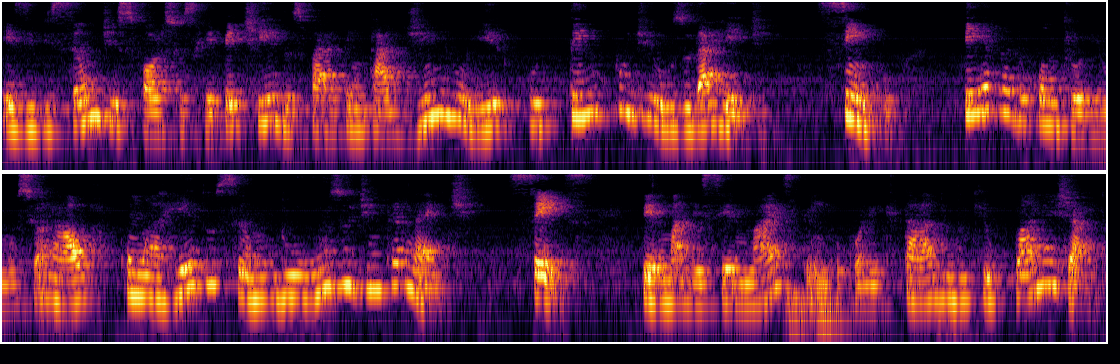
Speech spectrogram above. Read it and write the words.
Exibição de esforços repetidos para tentar diminuir o tempo de uso da rede. 5. Perda do controle emocional com a redução do uso de internet. 6. Permanecer mais tempo conectado do que o planejado.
